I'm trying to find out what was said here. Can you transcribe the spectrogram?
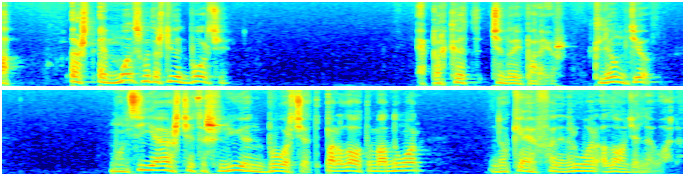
A është e mundshme të shlyhet borxhi? E për këtë qëndroj para jush. Të lumt ju. Mundësia është që të shlyhen borxhet para Allahut të Madhëruar duke e falënderuar Allahun xhelle ue ala.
